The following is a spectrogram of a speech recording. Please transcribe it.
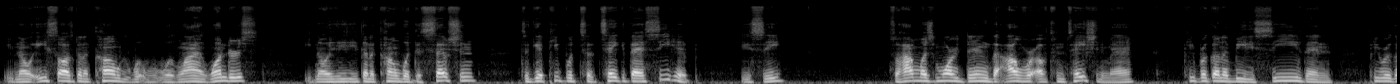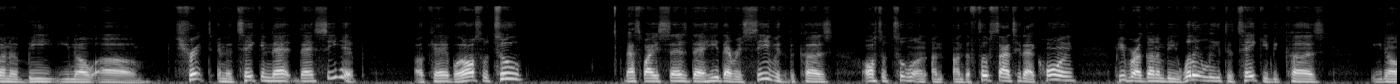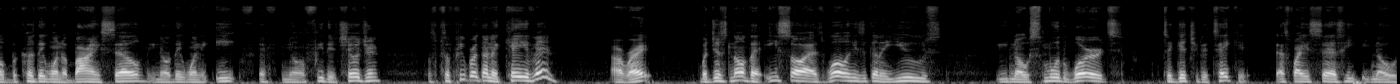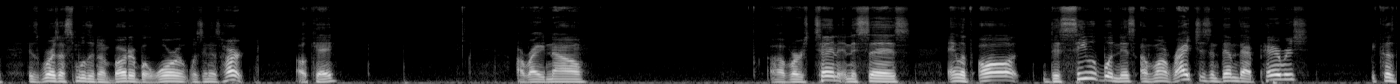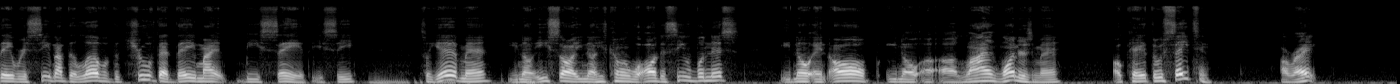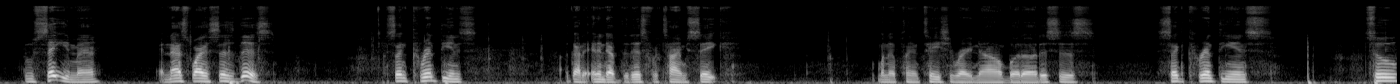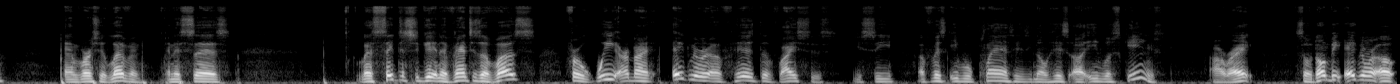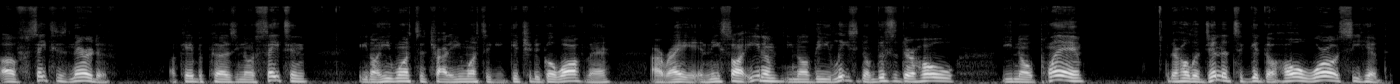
You know, Esau is gonna come with, with lying wonders. You know, he's gonna come with deception to get people to take that C hip. You see? So how much more during the hour of temptation, man? People are gonna be deceived and people are gonna be, you know, um, tricked into taking that that C hip. Okay, but also too, that's why he says that he that receiveth, because also too on, on, on the flip side to that coin, people are gonna be willingly to take it because you know because they want to buy and sell. You know they want to eat, you know, feed their children. So, so people are gonna cave in. All right. But just know that Esau as well, he's going to use, you know, smooth words to get you to take it. That's why he says he, you know, his words are smoother than butter, but war was in his heart. Okay. All right, now, uh, verse 10, and it says, And with all deceivableness of unrighteous and them that perish, because they receive not the love of the truth that they might be saved. You see? So, yeah, man, you know, Esau, you know, he's coming with all deceivableness you know, and all, you know, uh, uh, lying wonders, man. Okay, through Satan. All right, through Satan, man, and that's why it says this. Second Corinthians. I gotta end it after this for time's sake. I'm on a plantation right now, but uh, this is Second Corinthians two and verse eleven, and it says, "Lest Satan should get an advantage of us, for we are not ignorant of his devices." You see, of his evil plans, his you know his uh, evil schemes. All right, so don't be ignorant of, of Satan's narrative, okay? Because you know Satan, you know he wants to try to he wants to get you to go off, man. All right, and Esau Edom, you know the elites, you know this is their whole, you know plan, their whole agenda to get the whole world see hipped.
